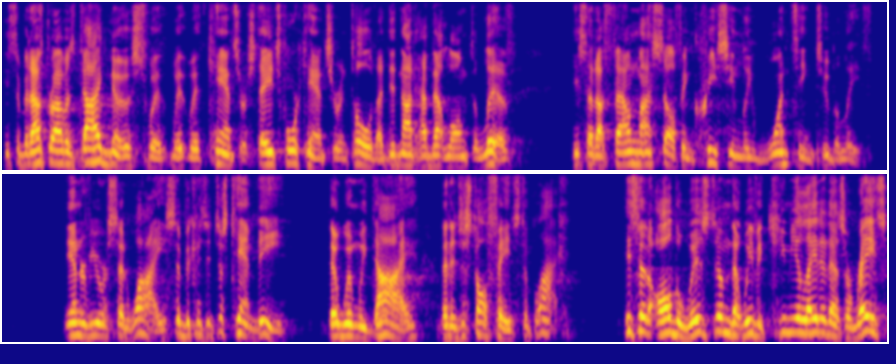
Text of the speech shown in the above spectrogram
He said, But after I was diagnosed with, with, with cancer, stage four cancer, and told I did not have that long to live, he said, I found myself increasingly wanting to believe. The interviewer said, Why? He said, Because it just can't be that when we die, that it just all fades to black. He said, all the wisdom that we've accumulated as a race,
